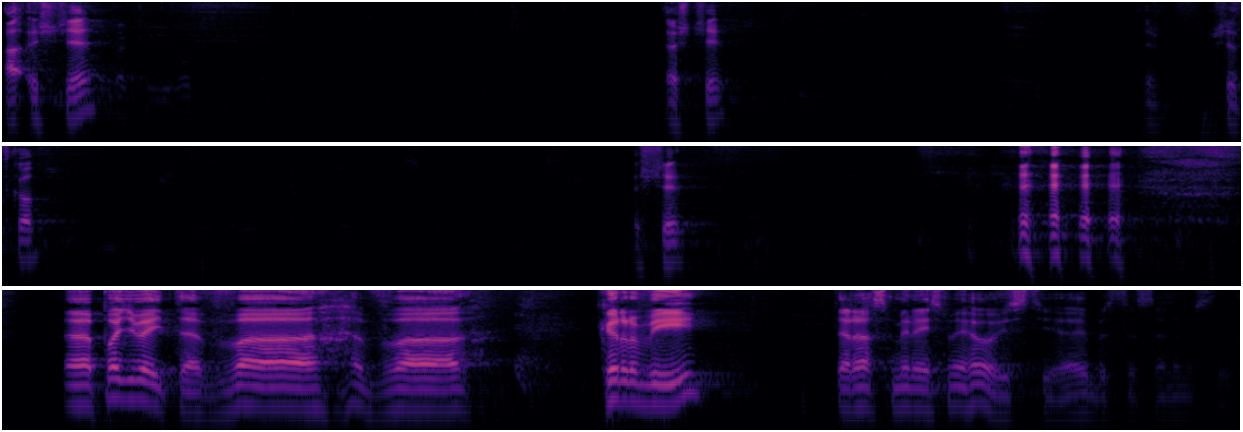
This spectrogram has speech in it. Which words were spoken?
A ještě? Ještě? Všetko? Ještě? Podívejte, v, v krvi Teraz my nejsme jehovisti, hej, byste se nemysleli.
